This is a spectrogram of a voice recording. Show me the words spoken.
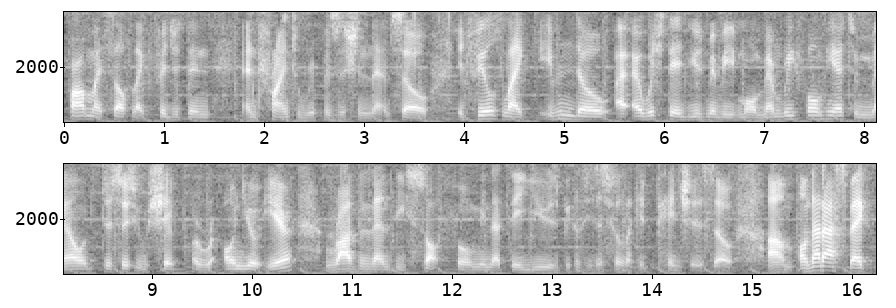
found myself like fidgeting and trying to reposition them. So it feels like even though I, I wish they'd use maybe more memory foam here to melt just so shape on your ear rather than the soft foaming that they use because it just feels like it pinches. So um, on that aspect,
